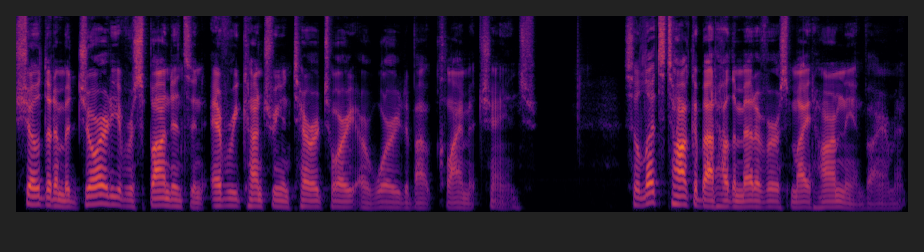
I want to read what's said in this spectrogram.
showed that a majority of respondents in every country and territory are worried about climate change. So let's talk about how the metaverse might harm the environment.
